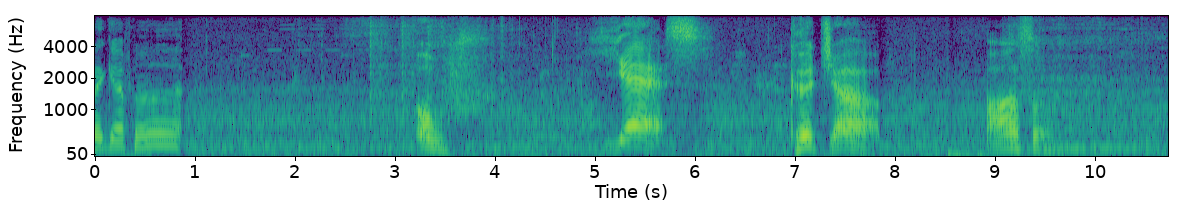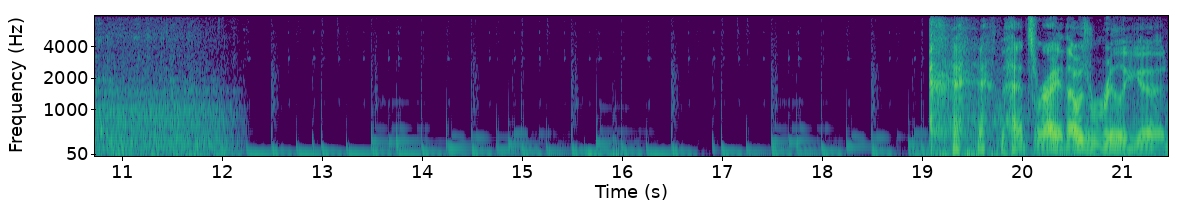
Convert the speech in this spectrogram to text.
got it, Gefna. Oh. Yes. Good job. Awesome. That's right. That was really good.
